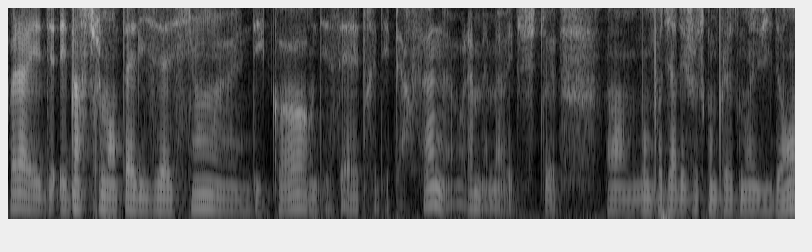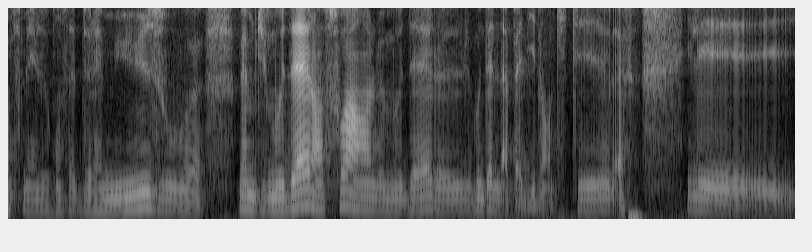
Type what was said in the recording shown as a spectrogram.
voilà et d'instrumentalisation des corps, des êtres et des personnes. Voilà, même avec juste bon, pour dire des choses complètement évidentes, mais le concept de la muse ou même du modèle en soi. Hein, le modèle, le modèle n'a pas d'identité. Il est,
